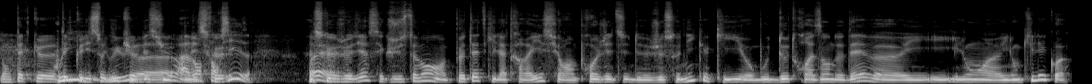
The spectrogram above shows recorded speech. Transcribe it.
Donc peut-être que, Oui, peut-être que les Sonic oui, oui, sûr, avant ce que-. Ce je veux dire, c'est que justement, peut-être qu'il a travaillé sur un projet de, jeu Sonic qui, au bout de 2-3 ans de dev, ils l'ont ils l'ont killé, quoi.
